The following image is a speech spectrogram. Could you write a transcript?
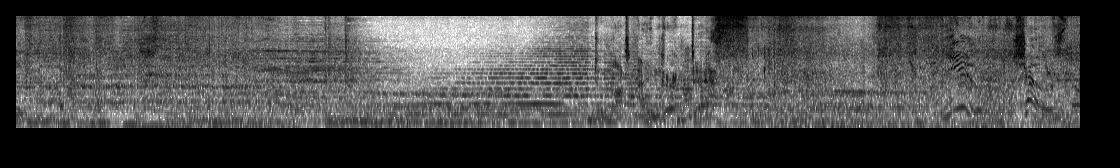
Do not anger death. You chose the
